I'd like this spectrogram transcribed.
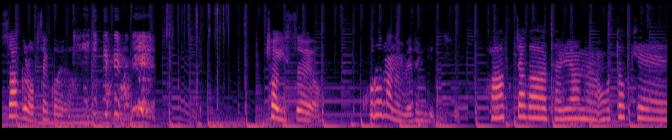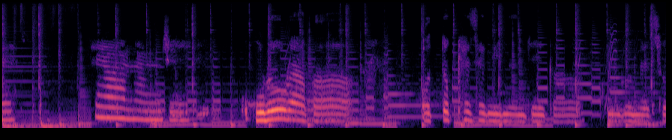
수학을 없앨 거예요. 저 있어요. 코로나는 왜 생기지? 과학자가 되려면 어떻게 해야 하는지 오로라가 어떻게 생기는지가 궁금해서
